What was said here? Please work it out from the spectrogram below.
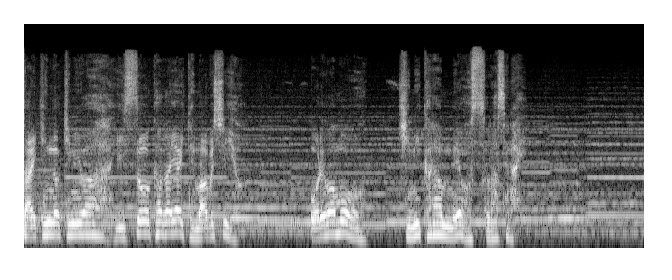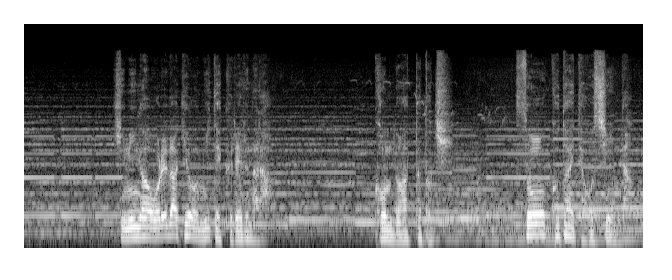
最近の君は一層輝いて眩しいよ。俺はもう君から目をそらせない。君が俺だけを見てくれるなら今度会った時そう答えてほしいんだ。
